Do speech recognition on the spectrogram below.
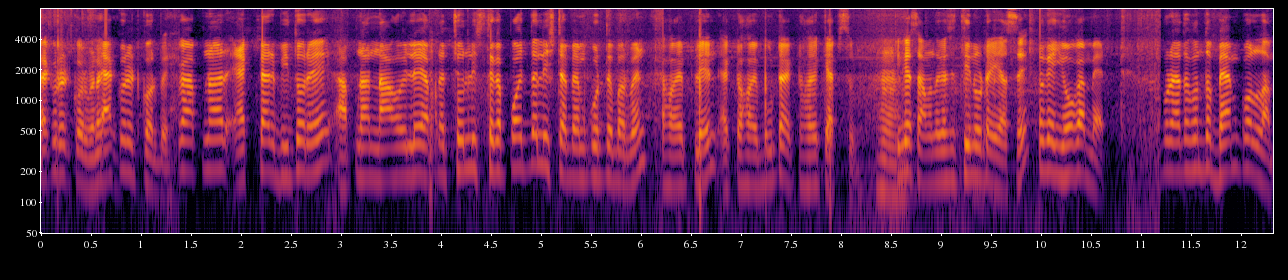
অ্যাকুরেট করবে না অ্যাকুরেট করবে। আপনার একটার ভিতরে আপনার না হইলে আপনার চল্লিশ থেকে পঁয়তাল্লিশটা ব্যায়াম করতে পারবেন। একটা হয় প্লেন একটা হয় বুটা একটা হয় ক্যাপসুল ঠিক আছে? আমাদের কাছে তিনোটাই আছে। ইয়োগা ম্যাট তারপরে এতক্ষণ তো ব্যায়াম করলাম।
